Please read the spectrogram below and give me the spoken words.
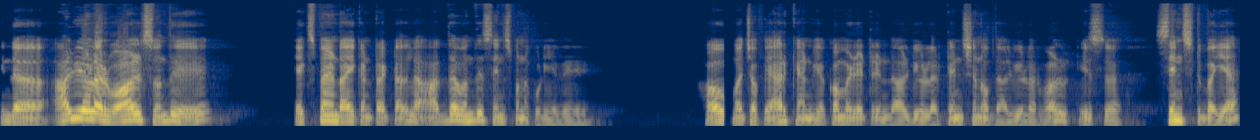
இந்த ஆல்வியோலர் வால்ஸ் வந்து எக்ஸ்பேண்ட் ஆகி கண்ட்ராக்ட் ஆகுதுல அதை வந்து சென்ஸ் பண்ணக்கூடியது. How much of air can be accommodated in the alveolar? Tension of the alveolar wall is uh, sensed by a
